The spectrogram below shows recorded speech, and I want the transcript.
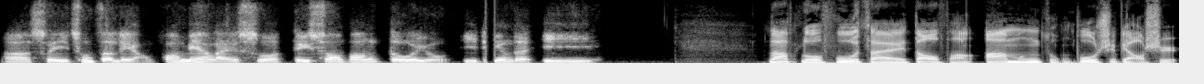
啊。所以从这两方面来说，对双方都有一定的意义。拉夫罗夫在到访阿盟总部时表示，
